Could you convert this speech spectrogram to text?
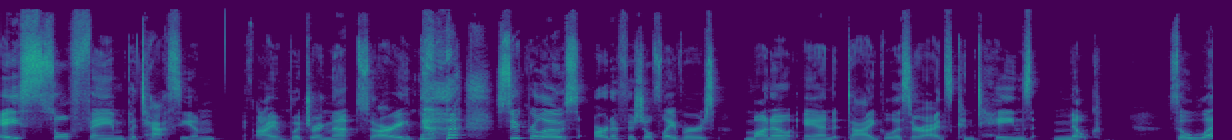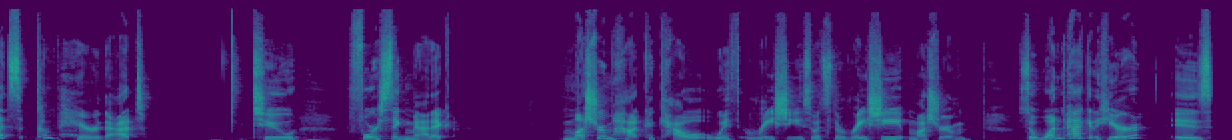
asulfame potassium, if I am butchering that, sorry, sucralose, artificial flavors, mono and diglycerides contains milk. So let's compare that to Four Sigmatic mushroom hot cacao with reishi. So it's the reishi mushroom. So one packet here is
